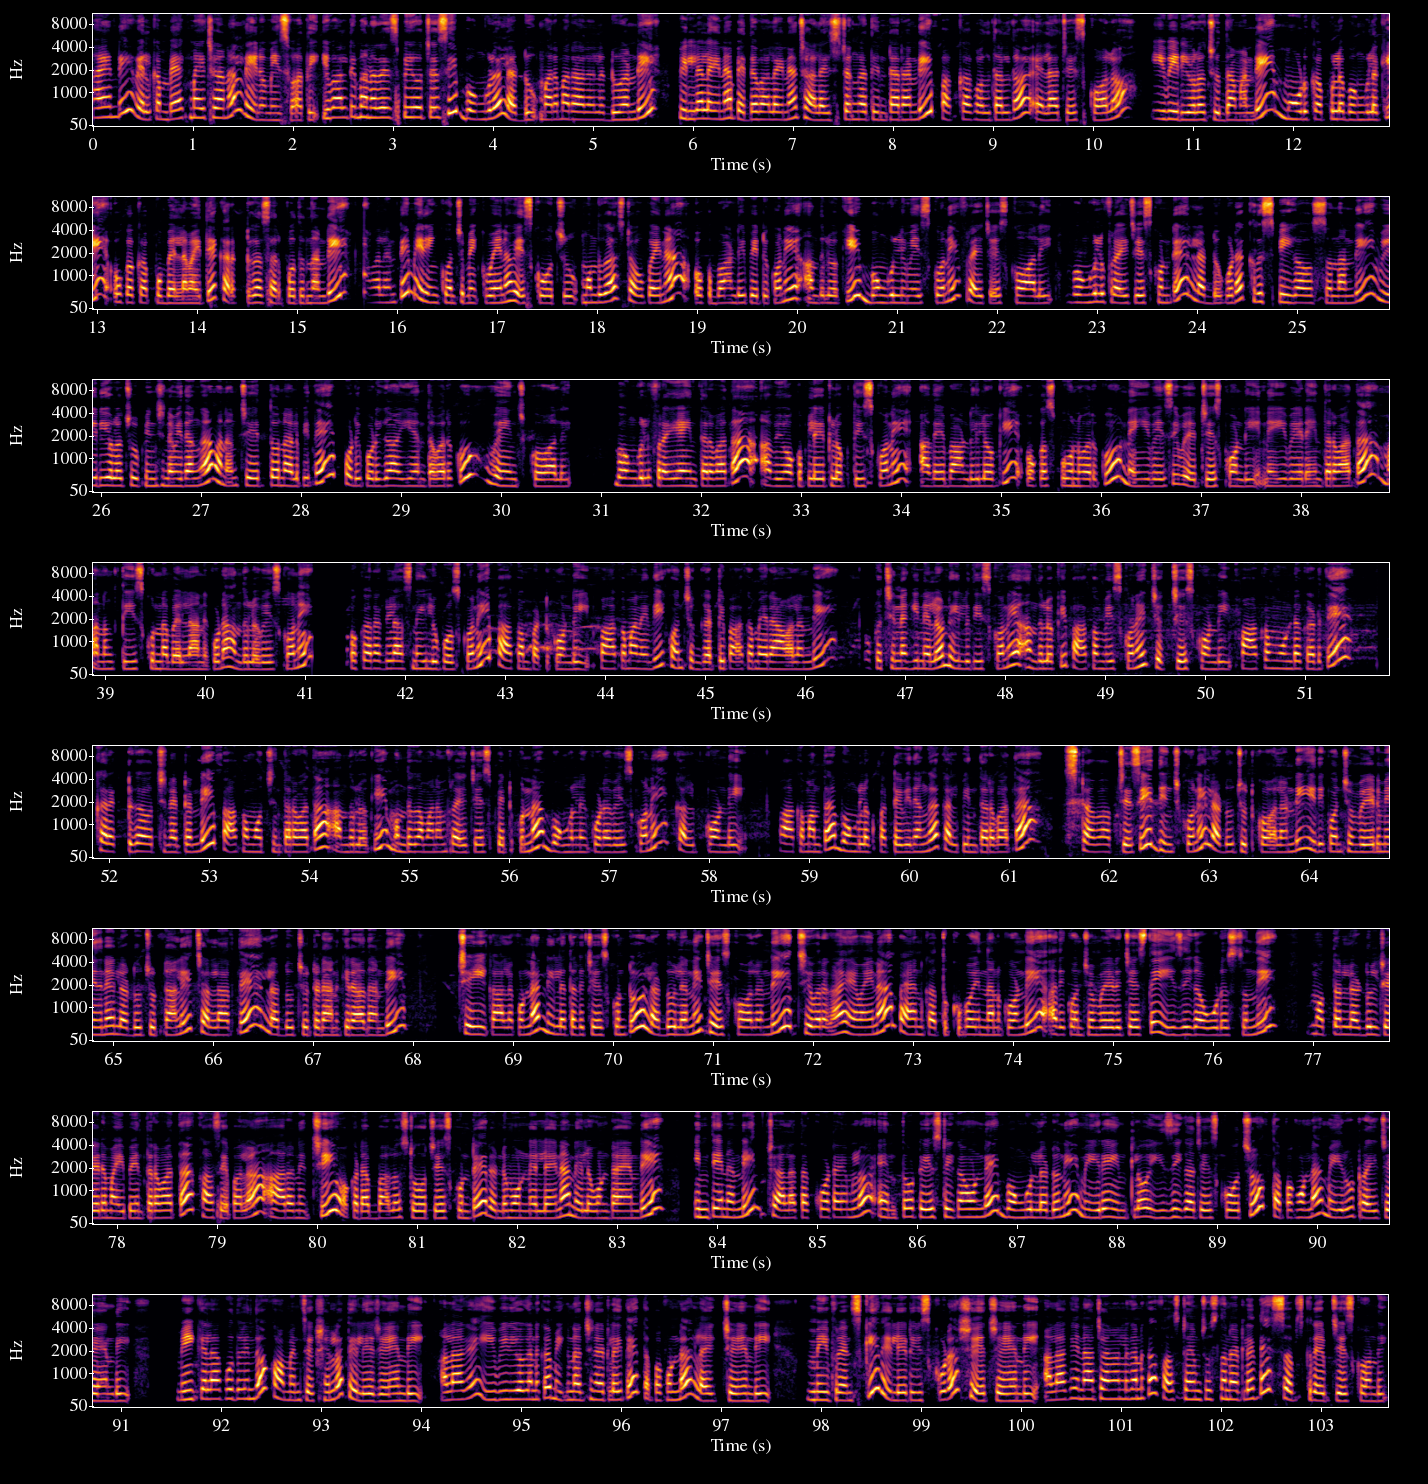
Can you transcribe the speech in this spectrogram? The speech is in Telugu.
హాయ్ అండి వెల్కమ్ బ్యాక్ మై ఛానల్. నేను మీ స్వాతి. ఇవాళ మన రెసిపీ వచ్చేసి బొంగుల లడ్డు మరమరాల లడ్డు అండి. పిల్లలైనా పెద్దవాళ్ళైనా చాలా ఇష్టంగా తింటారండి. పక్కా కొలతలతో ఎలా చేసుకోవాలో ఈ వీడియోలో చూద్దామండి. మూడు కప్పుల బొంగులకి ఒక కప్పు బెల్లం అయితే కరెక్ట్గా సరిపోతుందండి. కావాలంటే మీరు ఇంకొంచెం ఎక్కువైనా వేసుకోవచ్చు. ముందుగా స్టవ్ పైన ఒక బాండీ పెట్టుకొని అందులోకి బొంగుల్ని వేసుకొని ఫ్రై చేసుకోవాలి. బొంగులు ఫ్రై చేసుకుంటే లడ్డు కూడా క్రిస్పీగా వస్తుందండి. వీడియోలో చూపించిన విధంగా మనం చేతితో నలిపితే పొడి పొడిగా అయ్యేంత వరకు వేయించుకోవాలి. బొంగులు ఫ్రై అయిన తర్వాత అవి ఒక ప్లేట్లోకి తీసుకొని అదే బాండీలోకి ఒక స్పూన్ వరకు నెయ్యి వేసి వేడి చేసుకోండి. నెయ్యి వేడైన తర్వాత మనం తీసుకున్న బెల్లాన్ని కూడా అందులో వేసుకొని ఒక అర గ్లాస్ నీళ్ళు పోసుకొని పాకం పట్టుకోండి. పాకం అనేది కొంచెం గట్టి పాకమే రావాలండి. ఒక చిన్న గిన్నెలో నీళ్ళు తీసుకొని అందులోకి పాకం వేసుకొని చెక్ చేసుకోండి. పాకం ఉండకడితే కరెక్ట్గా వచ్చినట్టండి. పాకం వచ్చిన తర్వాత అందులోకి ముందుగా మనం ఫ్రై చేసి పెట్టుకున్న బొంగుల్ని కూడా వేసుకొని కలుపుకోండి. పాకమంతా బొంగులకు పట్టే విధంగా కలిపిన తర్వాత స్టవ్ ఆఫ్ చేసి దించుకొని లడ్డు చుట్టుకోవాలండి. ఇది కొంచెం వేడి మీదనే లడ్డు చుట్టాలి. చల్లారితే లడ్డు చుట్టడానికి రాదండి. చేయి కాలకుండా నీళ్ళ తడి చేసుకుంటూ లడ్డూలన్నీ చేసుకోవాలండి. చివరగా ఏమైనా ప్యాన్ కతుక్కుపోయింది అనుకోండి అది కొంచెం వేడి చేస్తే ఈజీగా ఊడొస్తుంది. మొత్తం లడ్డూలు చేయడం అయిపోయిన తర్వాత కాసేపు అలా ఆరనిచ్చి ఒక డబ్బాలో స్టోర్ చేసుకుంటే రెండు మూడు నెలలైనా నిలవ ఉంటాయండి. ఇంతేనండి. చాలా తక్కువ టైంలో ఎంతో టేస్టీగా ఉండే బొంగుల లడ్డుని మీరే ఇంట్లో ఈజీగా చేసుకోవచ్చు. తప్పకుండా మీరు ట్రై చేయండి. మీకు ఎలా కుదిరిందో కామెంట్ సెక్షన్లో తెలియజేయండి. అలాగే ఈ వీడియో కనుక మీకు నచ్చినట్లయితే తప్పకుండా లైక్ చేయండి. మీ ఫ్రెండ్స్కి రిలేటివ్స్ కూడా షేర్ చేయండి. అలాగే నా ఛానల్ కనుక ఫస్ట్ టైం చూస్తున్నట్లయితే సబ్స్క్రైబ్ చేసుకోండి.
